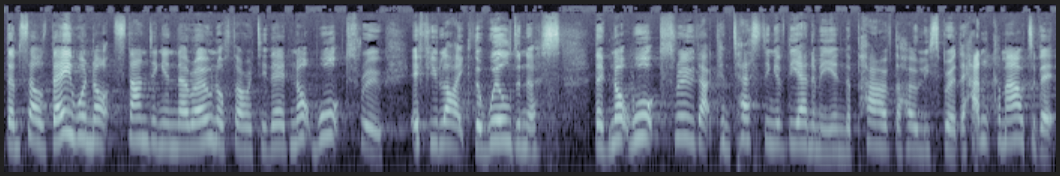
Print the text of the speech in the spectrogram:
themselves. They were not standing in their own authority. They had not walked through, if you like, the wilderness. They'd not walked through that contesting of the enemy in the power of the Holy Spirit. They hadn't come out of it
